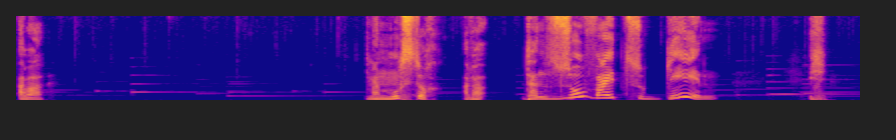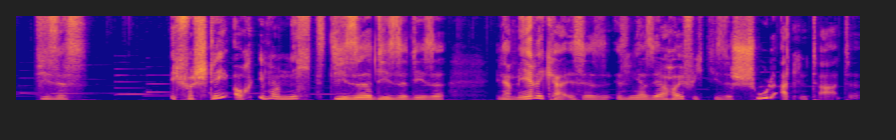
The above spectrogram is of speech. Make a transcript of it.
Aber man muss doch, aber dann so weit zu gehen, ich, dieses, ich verstehe auch immer nicht diese, diese, diese, in Amerika ist, sind ja sehr häufig diese Schulattentate.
